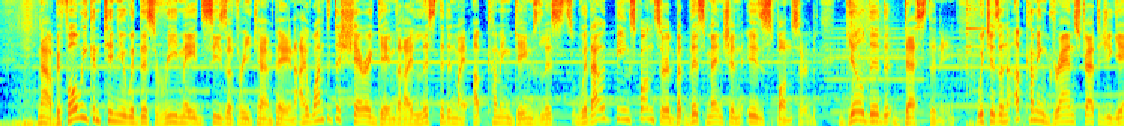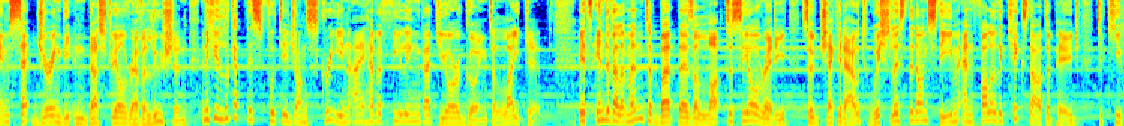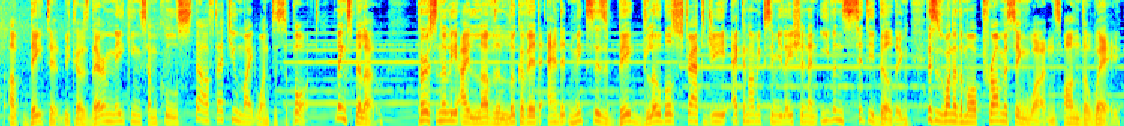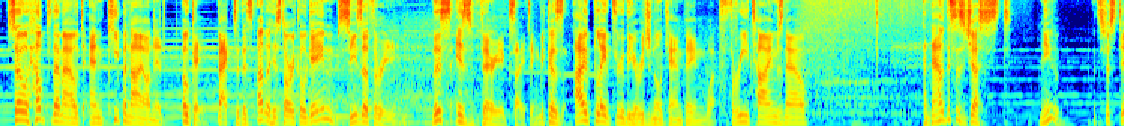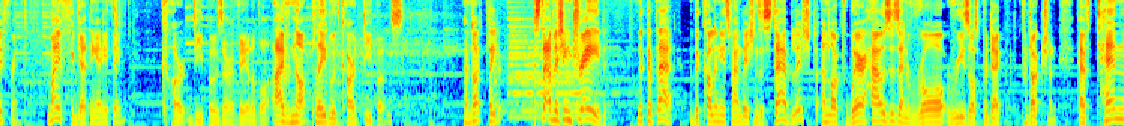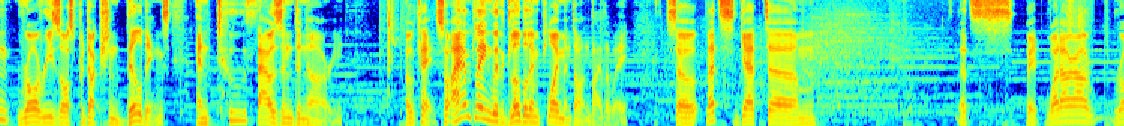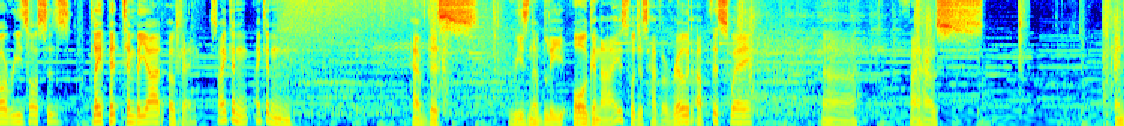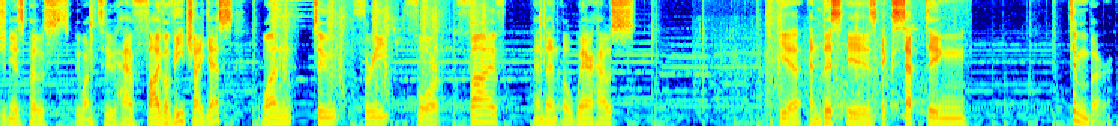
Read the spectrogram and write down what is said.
Now, before we continue with this remade Caesar 3 campaign, I wanted to share a game that I listed in my upcoming games lists without being sponsored, but this mention is sponsored. Gilded Destiny, which is an upcoming grand strategy game set during the Industrial Revolution, and if you look at this footage on screen, I have a feeling that you're going to like it. It's in development, but there's a lot to see already, so check it out, wishlisted on Steam, and follow the Kickstarter page to keep updated because they're making some cool stuff that you might want to support. Links below. Personally, I love the look of it and it mixes big global strategy, economic simulation, and even city building. This is one of the more promising ones on the way. So help them out and keep an eye on it. Okay, back to this other historical game, Caesar 3. This is very exciting because I've played through the original campaign, what, three times now? And now this is just new. It's just different. Am I forgetting anything? Cart depots are available. I've not played with cart depots. I've not played... Establishing trade! Look at that. With the colony's foundations established, unlocked warehouses and raw resource produc production. Have 10 raw resource production buildings and 2,000 denarii. Okay, so I am playing with global employment on, by the way. So let's get... Um, let's Wait, what are our raw resources? Clay pit, timber yard? Okay. So I can I can have this reasonably organized. We'll just have a road up this way. Uh, firehouse. Engineer's post. We want to have five of each, I guess. One, two, three, four, five. And then a warehouse here. And this is accepting Timber.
